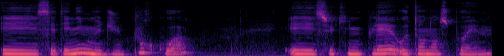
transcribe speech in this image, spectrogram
et cette énigme du pourquoi est ce qui me plaît autant dans ce poème.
